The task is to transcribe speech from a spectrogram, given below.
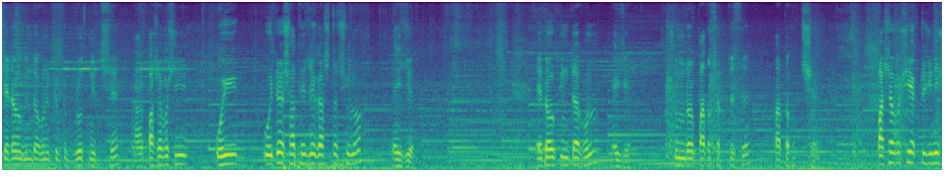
সেটাও কিন্তু এখন একটু একটু গ্রোথ নিচ্ছে। আর পাশাপাশি ওই, ওইটার সাথে যে গাছটা ছিল, এই যে এটাও কিন্তু এখন এই যে সুন্দর পাতা ছাড়তেছে, পাতা হচ্ছে। পাশাপাশি একটা জিনিস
